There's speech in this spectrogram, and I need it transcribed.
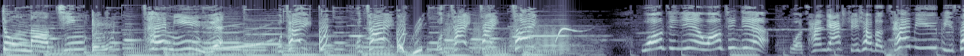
动脑筋，猜谜语。我猜，我猜，我猜猜猜。王静静，王静静，我参加学校的猜谜语比赛，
